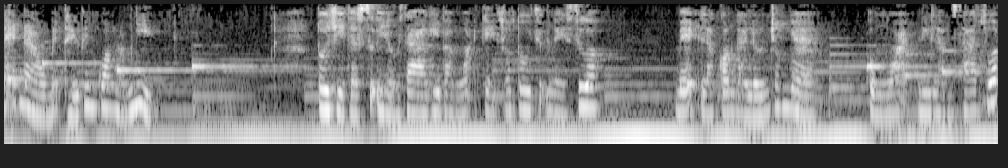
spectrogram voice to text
Lẽ nào mẹ thấy vinh quang lắm nhỉ? Tôi chỉ thật sự hiểu ra khi bà ngoại kể cho tôi chuyện ngày xưa. Mẹ là con gái lớn trong nhà, Ông ngoại đi làm xa suốt.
